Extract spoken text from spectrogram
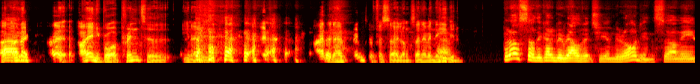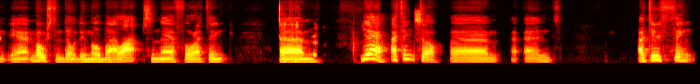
Um, I, know, I, only brought a printer, you know. I I don't have a printer for so long, so I never needed. Um, but also they've got to be relevant to a younger audience. So I mean, yeah, most of them don't do mobile apps, and therefore I think, um, yeah, I think so. Um, and I do think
